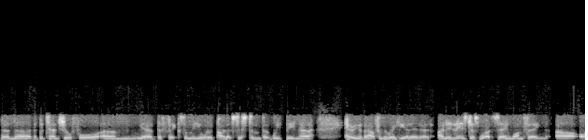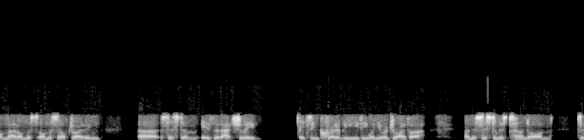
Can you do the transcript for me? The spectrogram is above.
than uh, the potential for um, yeah, the fix on the autopilot system that we've been uh, hearing about from the regulator. And it is just worth saying one thing uh, on that on the on the self driving uh, system is that actually it's incredibly easy when you're a driver and the system is turned on to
